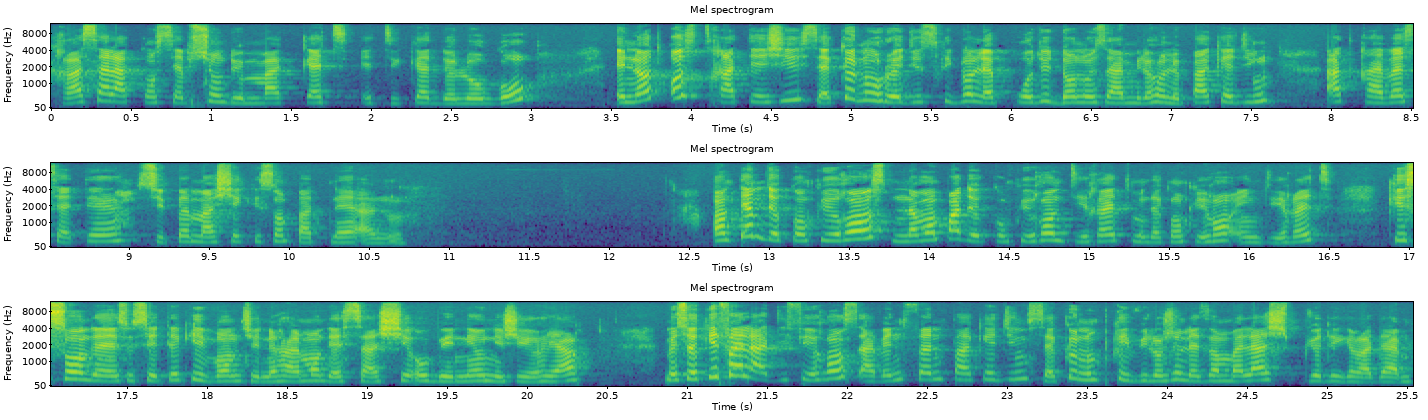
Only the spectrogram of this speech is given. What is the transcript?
grâce à la conception de maquettes, étiquettes, de logos, et notre autre stratégie, c'est que nous redistribuons les produits dont nous améliorons le packaging à travers certains supermarchés qui sont partenaires à nous. En termes de concurrence, nous n'avons pas de concurrents directs, mais des concurrents indirects, qui sont des sociétés qui vendent généralement des sachets au Bénin, au Nigeria, mais ce qui fait la différence avec Fan Packaging, c'est que nous privilégions les emballages biodégradables.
